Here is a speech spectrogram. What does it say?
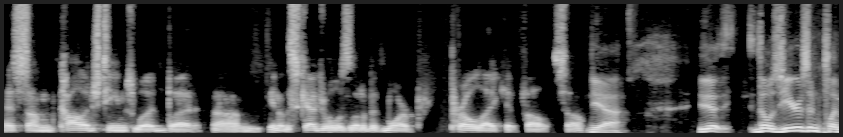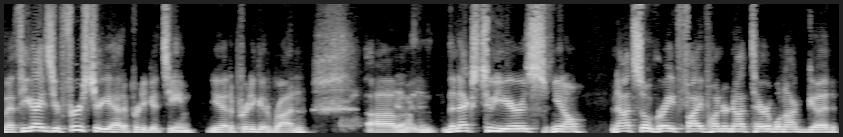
as some college teams would, but, um, you know, the schedule was a little bit more pro like it felt. So, yeah. Yeah, those years in Plymouth, you guys, your first year, you had a pretty good team. You had a pretty good run. Um, yeah. The next two years, you know, not so great. 500, not terrible, not good.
